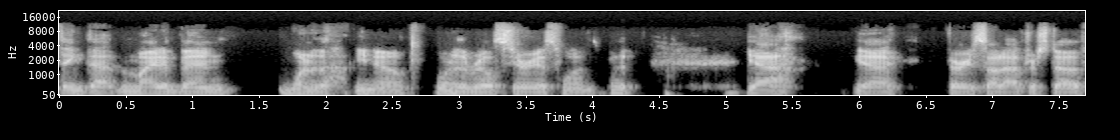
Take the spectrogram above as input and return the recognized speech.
think that might have been one of the, you know, one of the real serious ones. But yeah, yeah, very sought after stuff.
